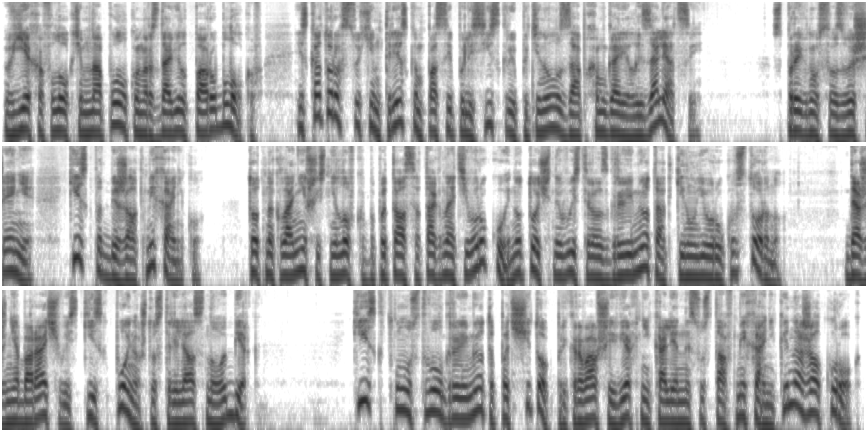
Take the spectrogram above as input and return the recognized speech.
Въехав локтем на полку, он раздавил пару блоков, из которых с сухим треском посыпались искры и потянуло запахом горелой изоляции. Спрыгнув с возвышения, Киск подбежал к механику. Тот, наклонившись, неловко попытался отогнать его рукой, но точный выстрел из гравимета откинул его руку в сторону. Даже не оборачиваясь, Киск понял, что стрелял снова Берг. Киск ткнул ствол гравимета под щиток, прикрывавший верхний коленный сустав механика, и нажал курок.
